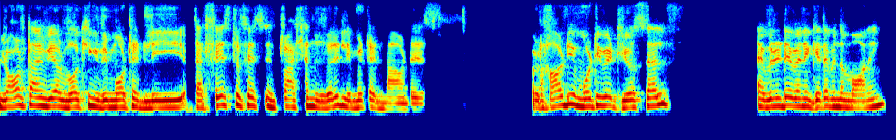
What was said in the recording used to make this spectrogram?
A lot of time we are working remotely. That face-to-face interaction is very limited nowadays. But how do you motivate yourself every day when you get up in the morning?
